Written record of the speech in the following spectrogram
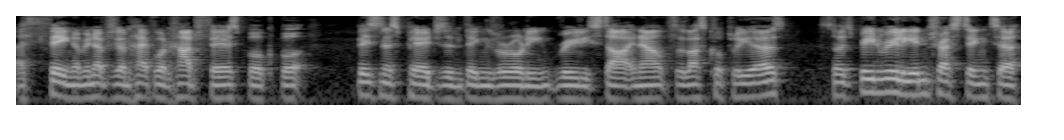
a thing. I mean, everyone everyone had Facebook, but business pages and things were only really starting out for the last couple of years. So it's been really interesting to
